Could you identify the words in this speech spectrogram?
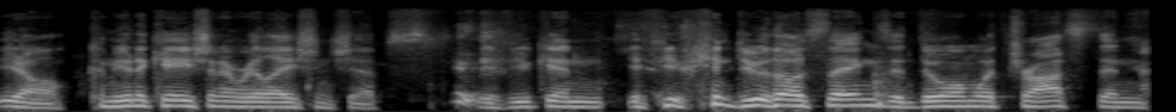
you know communication and relationships if you can if you can do those things and do them with trust and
